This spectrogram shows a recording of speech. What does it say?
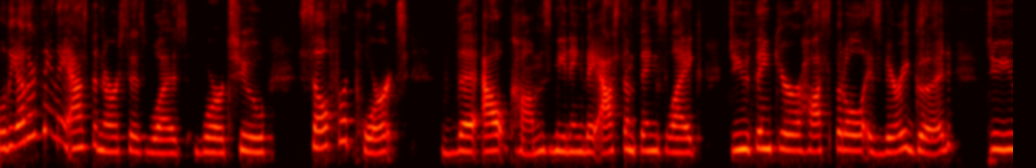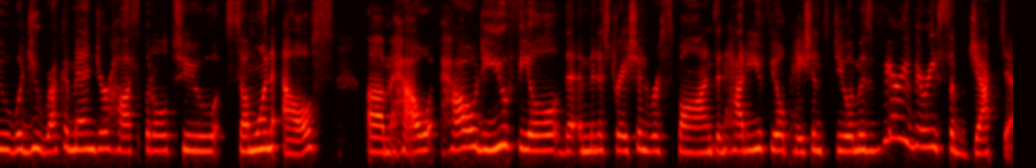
Well, the other thing they asked the nurses was were to self-report the outcomes meaning they asked them things like do you think your hospital is very good? Do you would you recommend your hospital to someone else um, how how do you feel the administration responds and how do you feel patients do? Them is very very subjective.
